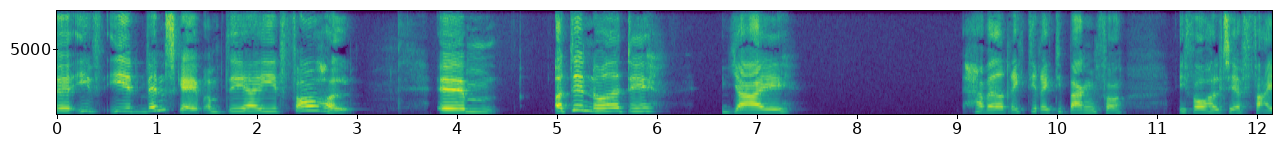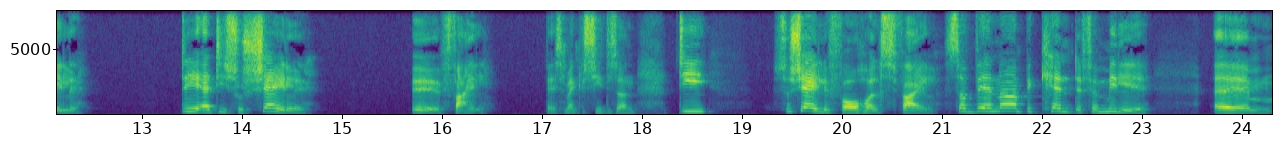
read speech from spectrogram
øh, i, i et venskab, om det er i et forhold. Øhm, og det er noget af det, jeg har været rigtig, rigtig bange for i forhold til at fejle. Det er de sociale øh, fejl, hvis man kan sige det sådan. De sociale forholdsfejl. Så venner, bekendte, familie, øh,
